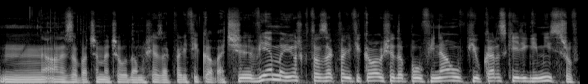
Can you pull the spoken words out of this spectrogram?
mm, ale zobaczymy, czy uda mu się zakwalifikować. Wiemy już, kto zakwalifikował się do półfinału piłkarskiej Ligi Mistrzów.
